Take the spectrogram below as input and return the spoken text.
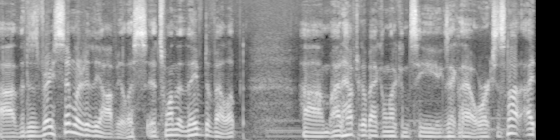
uh, that is very similar to the Ovilus. It's one that they've developed. Um, I'd have to go back and look and see exactly how it works. It's not, I,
